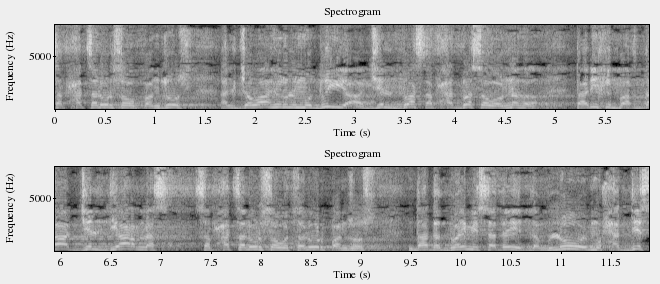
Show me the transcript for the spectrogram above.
صفحه 450 الجواهر المضیه جل 2 صفحه 209 تاریخ بغداد جل دیار لس صفحه څلور سوه څلور پنځوس دا د دویمې صدۍ د لوی محدث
